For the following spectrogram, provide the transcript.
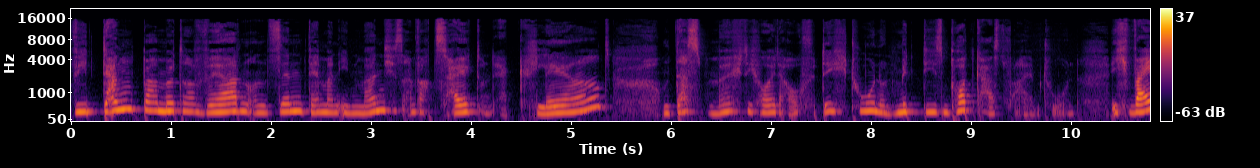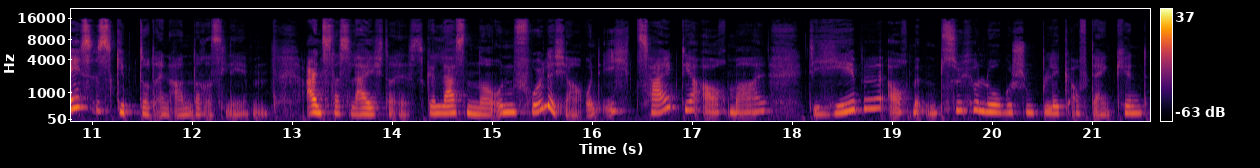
wie dankbar Mütter werden und sind, wenn man ihnen manches einfach zeigt und erklärt und das möchte ich heute auch für dich tun und mit diesem Podcast vor allem tun. Ich weiß, es gibt dort ein anderes Leben. Eins, das leichter ist, gelassener und fröhlicher. Und ich zeige dir auch mal die Hebel, auch mit einem psychologischen Blick auf dein Kind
